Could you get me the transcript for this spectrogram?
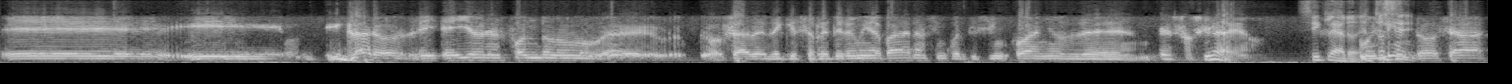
eh, y, claro, ellos en el fondo, eh, o sea, desde que se retiró mi papá eran 55 años de, de sociedad. Sí, claro. Muy lindo, o sea,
